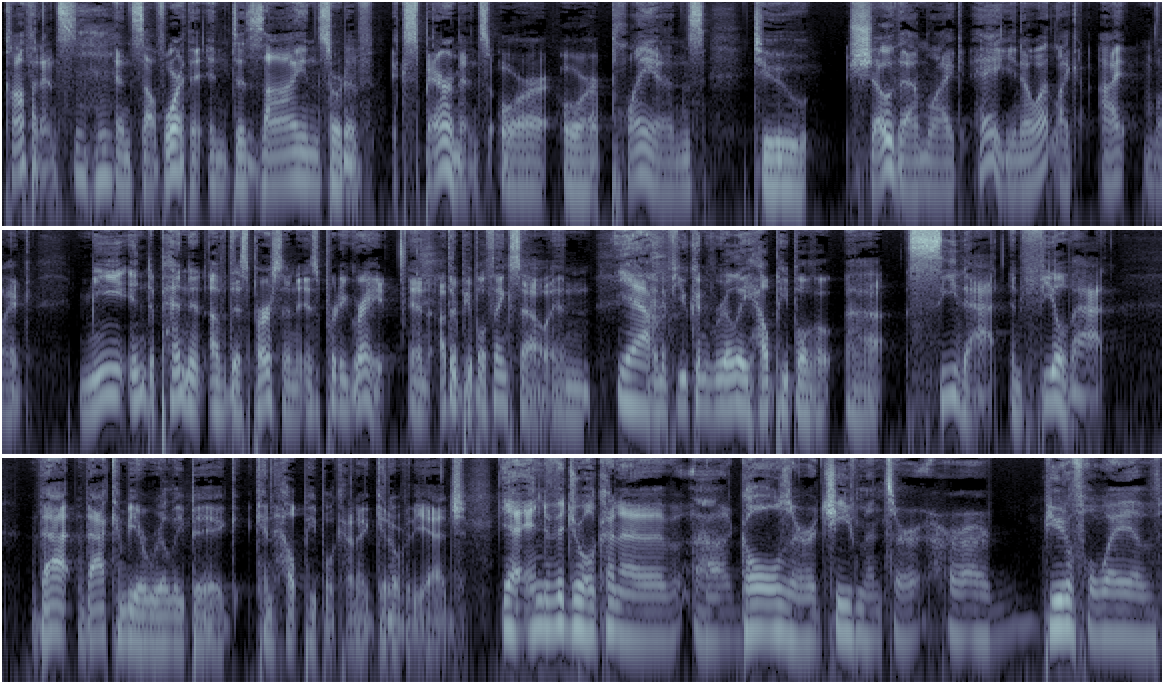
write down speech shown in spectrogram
confidence Mhm. and self-worth and design sort of experiments or or plans to show them like hey, you know what? Like I like me independent of this person is pretty great and other people think so and Yeah. and if you can really help people uh, see that and feel that that that can be a really big can help people kind of get over the edge yeah, individual kind of uh, goals or achievements are, are, a beautiful way of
